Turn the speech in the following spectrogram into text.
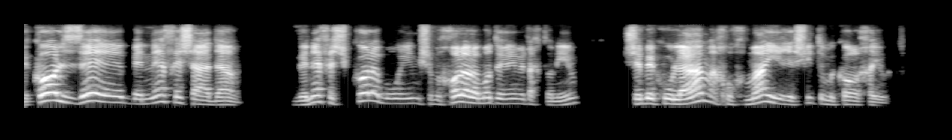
וכל זה בנפש האדם, ונפש כל הברואים שבכל העולמות העליונים ותחתונים, שבכולם החוכמה היא ראשית ומקור החיות.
